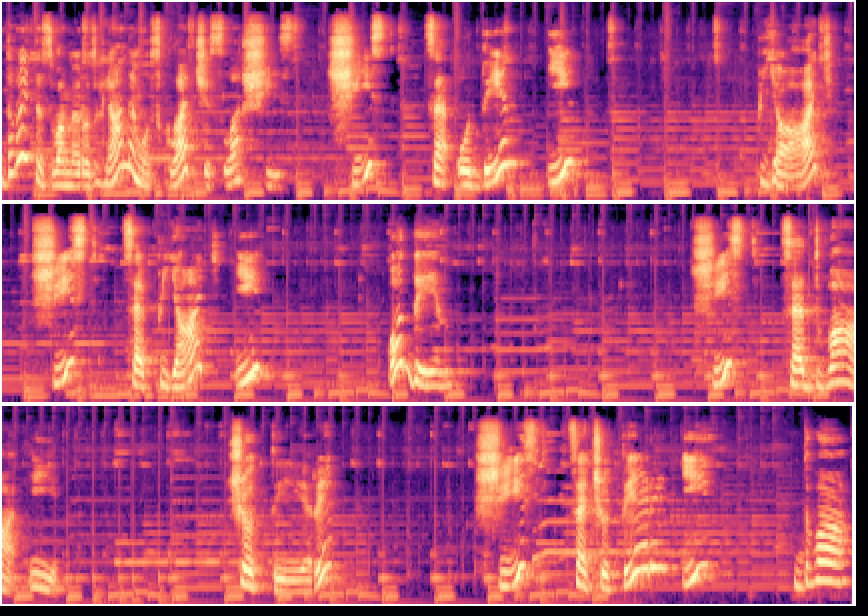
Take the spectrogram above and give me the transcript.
Давайте з вами розглянемо склад числа 6. 6 це 1 і 5. 6 це 5 і 1. 6 це 2 і 4. 6 це 4 і 2.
